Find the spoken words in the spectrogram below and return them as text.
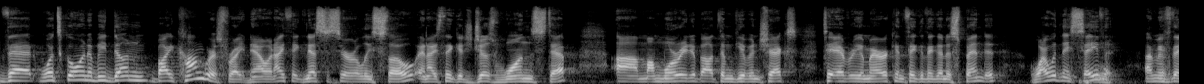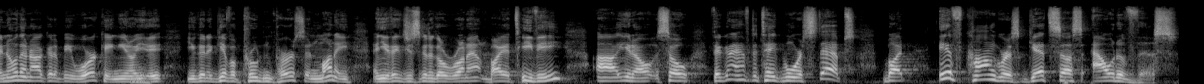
that what's going to be done by Congress right now, and I think necessarily so, and I think it's just one step. Um, I'm worried about them giving checks to every American thinking they're going to spend it. Why wouldn't they save it? I mean, if they know they're not going to be working, you know, you, are going to give a prudent person money, and you think just going to go run out and buy a TV, uh, you know. So they're going to have to take more steps. But if Congress gets us out of this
